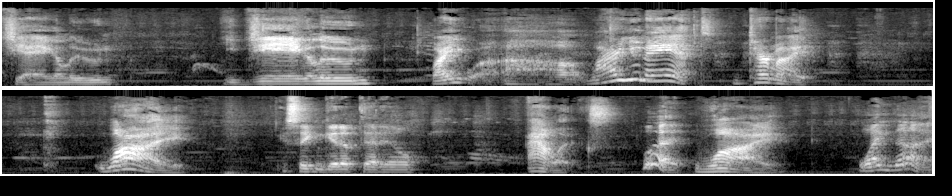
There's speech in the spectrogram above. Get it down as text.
Jagaloon. You jagaloon. Why are you. Uh, why are you an ant? Termite. Why? So you can get up that hill. Alex. What? Why? Why not?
